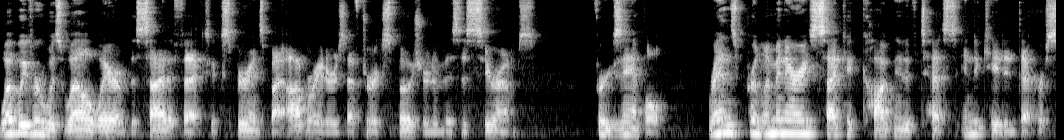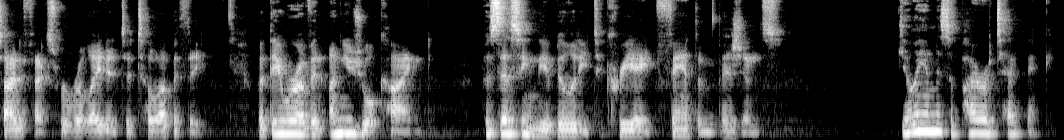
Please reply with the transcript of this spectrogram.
Webweaver was well aware of the side effects experienced by operators after exposure to Vis's serums. For example, Wren's preliminary psychic cognitive tests indicated that her side effects were related to telepathy, but they were of an unusual kind, possessing the ability to create phantom visions. Gilliam is a pyrotechnic.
